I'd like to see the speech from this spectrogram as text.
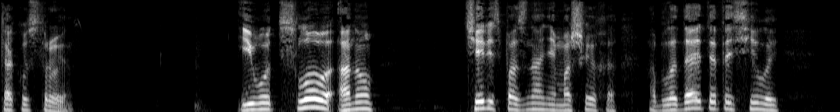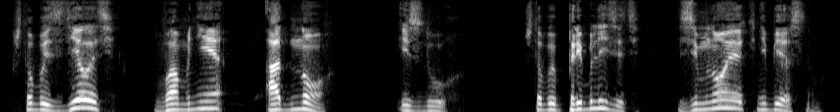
так устроен. И вот слово, оно через познание Машеха обладает этой силой, чтобы сделать во мне одно из двух, чтобы приблизить земное к небесному.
